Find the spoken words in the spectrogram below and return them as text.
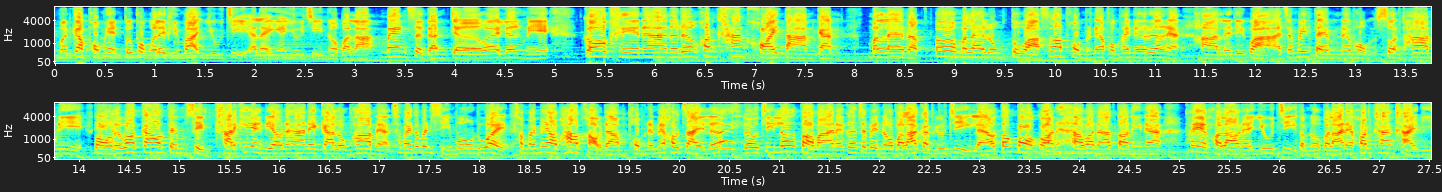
เหมือนกับผมเห็นปุ๊บผมก็เลยพิมพ์ว่ายูจิอะไรเงี้ยยูจิโนบาระแม่งเสือกดันเจอไว้เรื่องนี้ก็โอเคนะฮะในเรื่องค่อนข้างคอยตามกัน มันแลแบบเออมันแลลงตัวสำหรับผมเนี่ยผมให้เนื้อเรื่องเนี่ยผ่านเลยดีกว่า อาจจะไม่เต็มนะผมส่วนภาพนี่บอกเลยว่า 9 เต็ม 10 ขาดแค่อย่างเดียวนะฮะในการลงภาพเนี่ยทำไมต้องเป็นสีม่วงด้วยทำไมไม่เอาภาพขาวดำผมเนี่ยไม่เข้าใจเลยโดจิเรื่องต่อมาเนี่ยก็จะเป็นโนบาระกับยูจิอีกแล้วต้องบอกก่อนนะฮะว่านะตอนนี้เนี่ยพระเอกของเราเนี่ยยูจิกับโนบาระเนี่ยค่อนข้างขายดี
